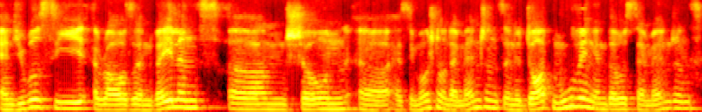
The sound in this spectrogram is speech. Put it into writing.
And you will see arousal and valence um, shown uh, as emotional dimensions and a dot moving in those dimensions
